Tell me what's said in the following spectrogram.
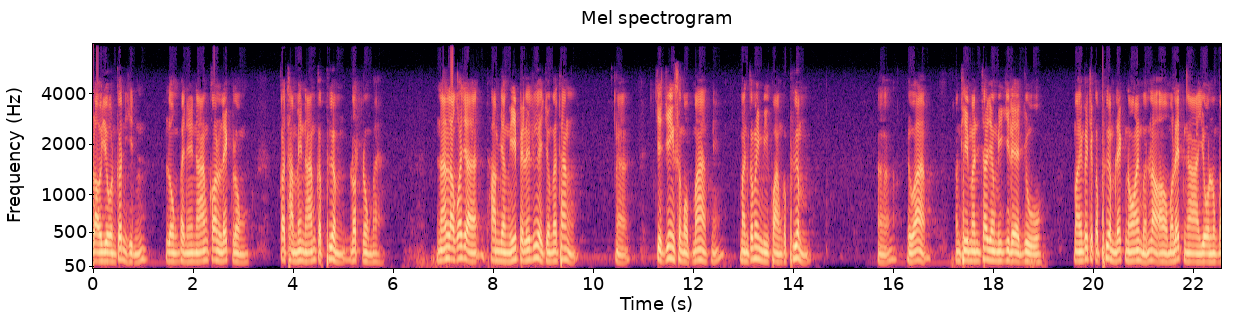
เราโยนก้อนหินลงไปในน้ำก้อนเล็กลง ก็ทำให้น้ำกระเพื่อมลดลงไปนั้นเราก็จะทำอย่างนี้ไปเรื่อยๆจนกระทั่งจิตยิ่งสงบมากเนี่ย มันก็ไม่มีความกระเพื่อมหรือว่าบางทีมันถ้ายังมีกิเลสอยู่ มันก็จะกระเพื่อมเล็กน้อยเหมือนเราเอาเมล็ดงาโยนลงไป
